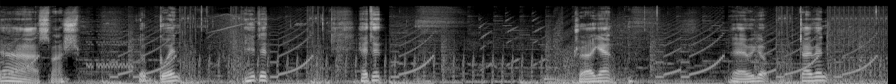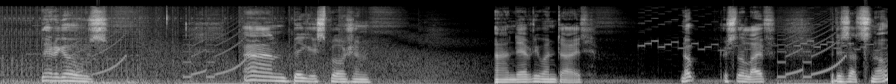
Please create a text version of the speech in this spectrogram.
Ah, smash. Go, go in. Hit it. Hit it. Try again. There we go. Dive in. There it goes. And big explosion. And everyone died. Nope, they're still alive. But is that snow?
